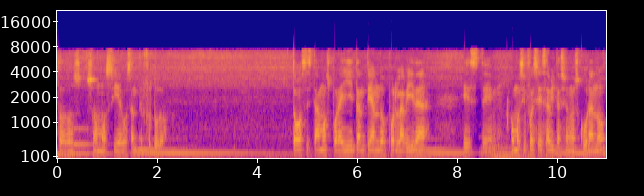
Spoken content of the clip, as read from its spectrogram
todos somos ciegos ante el futuro. Todos estamos por allí tanteando por la vida, este, como si fuese esa habitación oscura, ¿no?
